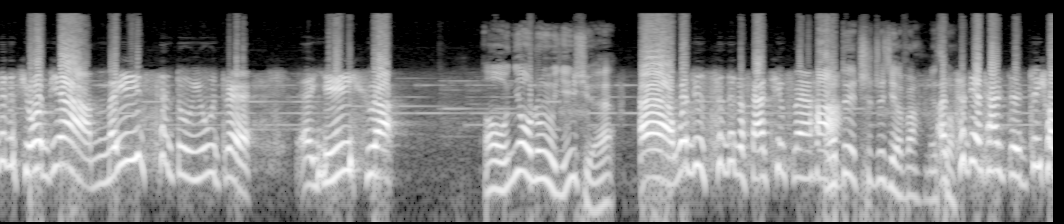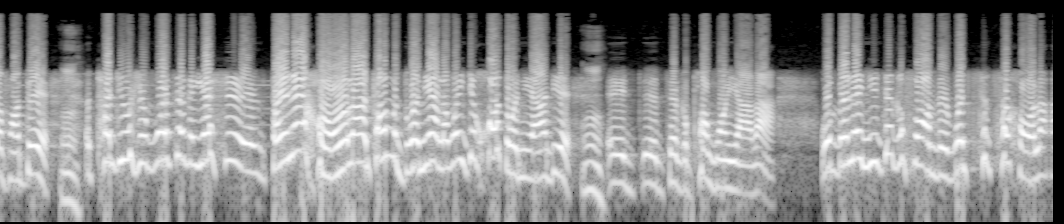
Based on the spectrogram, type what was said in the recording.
这个小便每次都有点儿呃阴血，哦，尿中有隐血哎，我就吃这个三七粉哈。啊，对，吃止血方没啊，错。吃点三止止血方对。嗯，他就是我这个也是本来好了这么多年了，我已经好多年的，嗯呃，这这个膀胱炎了。我本来你这个方子我吃吃好了，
